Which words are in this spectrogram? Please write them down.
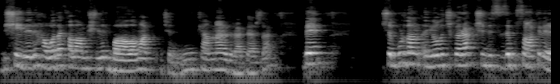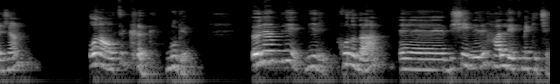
bir şeyleri havada kalan bir şeyleri bağlamak için mükemmeldir arkadaşlar. Ve işte buradan yola çıkarak şimdi size bu saati vereceğim. 16.40 bugün. Önemli bir konuda eee, bir şeyleri halletmek için.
